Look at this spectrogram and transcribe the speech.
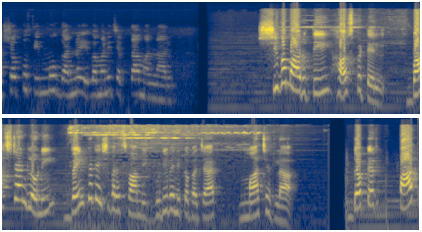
అశోక్ సిమ్ము గన్ను ఇవ్వమని చెప్తామన్నారు. శివమారుతి హాస్పిటల్ బస్టాండ్లోని వెంకటేశ్వర స్వామి గుడి వెనుక బజార్ మాచర్ల. డాక్టర్ పాత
